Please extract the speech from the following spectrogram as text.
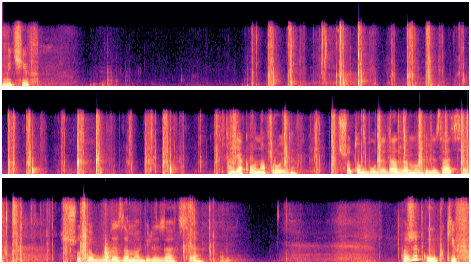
мечів. А як вона пройде? Що то буде да, за мобілізація? Що то буде за мобілізація? Пажи кубків.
